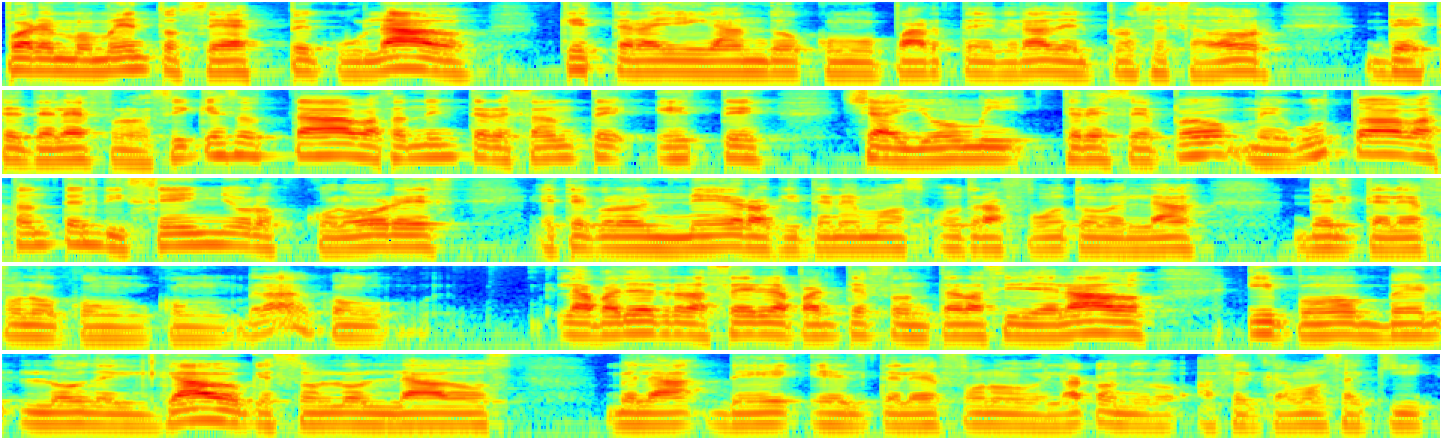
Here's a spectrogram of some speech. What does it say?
por el momento se ha especulado que estará llegando como parte ¿verdad? del procesador de este teléfono. Así que eso está bastante interesante. Este Xiaomi 13 Pro. Me gusta bastante el diseño, los colores. Este color negro. Aquí tenemos otra foto ¿verdad? del teléfono con, con, con la parte trasera y la parte frontal así de lado. Y podemos ver lo delgado que son los lados ¿verdad? del teléfono, ¿verdad? Cuando lo acercamos aquí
